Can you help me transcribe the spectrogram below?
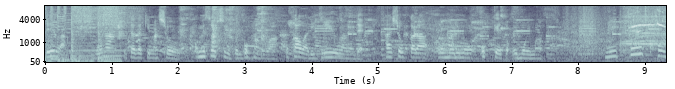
ではご覧いただきましょう。お味噌汁とご飯はおかわり自由なので最初から大盛りも OK と思います。見てこれ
